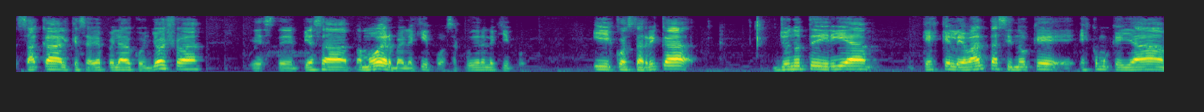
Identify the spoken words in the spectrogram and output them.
saca al que se había peleado con Joshua, este, empieza a mover el equipo, a sacudir el equipo. Y Costa Rica, yo no te diría que es que levanta, sino que es como que ya,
